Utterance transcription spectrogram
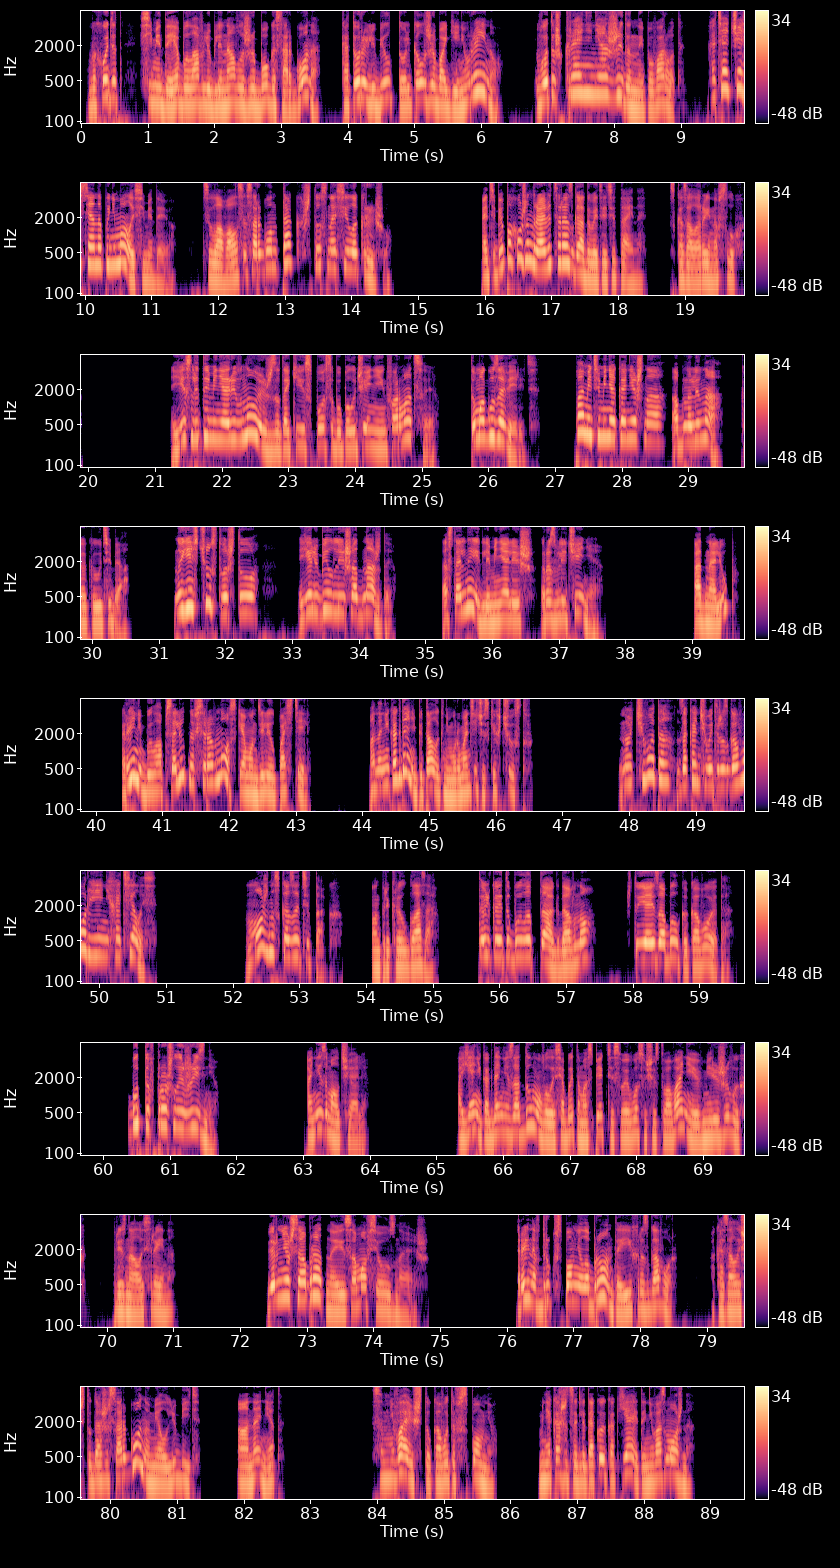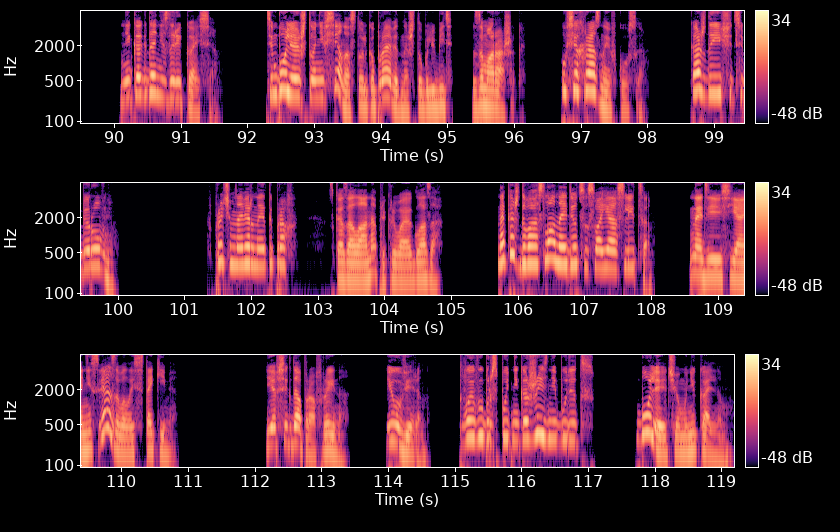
Выходит, Семидея была влюблена в лжебога Саргона, который любил только лжебогиню Рейну. Вот уж крайне неожиданный поворот. Хотя отчасти она понимала Семидею. Целовался Саргон так, что сносила крышу. «А тебе, похоже, нравится разгадывать эти тайны», — сказала Рейна вслух. «Если ты меня ревнуешь за такие способы получения информации, то могу заверить. Память у меня, конечно, обнулена, как и у тебя. Но есть чувство, что я любил лишь однажды. Остальные для меня лишь развлечения. Однолюб? Рейни было абсолютно все равно, с кем он делил постель. Она никогда не питала к нему романтических чувств. Но от чего-то заканчивать разговор ей не хотелось. Можно сказать и так. Он прикрыл глаза. Только это было так давно, что я и забыл, каково это. Будто в прошлой жизни. Они замолчали. А я никогда не задумывалась об этом аспекте своего существования в мире живых, призналась Рейна. Вернешься обратно и сама все узнаешь. Рейна вдруг вспомнила Бронта и их разговор. Оказалось, что даже Саргон умел любить, а она нет. Сомневаюсь, что кого-то вспомню. Мне кажется, для такой, как я, это невозможно. Никогда не зарекайся. Тем более, что не все настолько праведны, чтобы любить заморашек. У всех разные вкусы. Каждый ищет себе ровню. Впрочем, наверное, ты прав, сказала она, прикрывая глаза. На каждого осла найдется своя ослица. Надеюсь, я не связывалась с такими. Я всегда прав, Рейна. И уверен, твой выбор спутника жизни будет более чем уникальным.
